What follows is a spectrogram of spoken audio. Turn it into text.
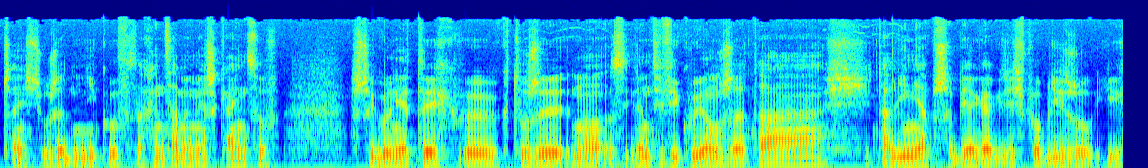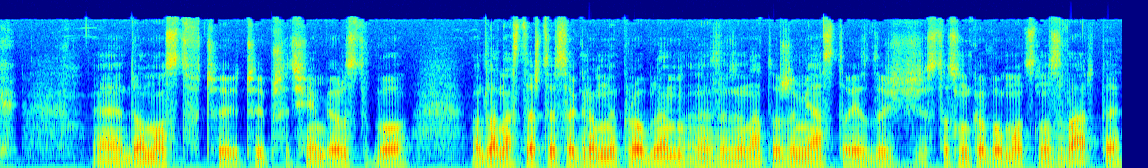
Część urzędników, zachęcamy mieszkańców, szczególnie tych, y, którzy no, zidentyfikują, że ta, ta linia przebiega gdzieś w pobliżu ich e, domostw czy, czy przedsiębiorstw, bo no, dla nas też to jest ogromny problem, e, ze względu na to, że miasto jest dość stosunkowo mocno zwarte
